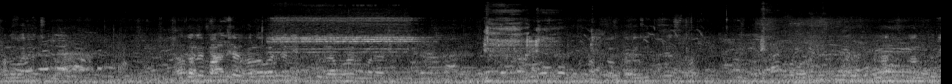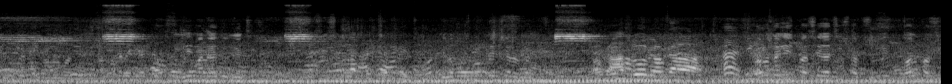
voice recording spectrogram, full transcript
ভালোবাসা ছিল দলের মানুষের ভালোবাসা নিয়ে ব্যবহার করা মানে পাশে আছি সবসময় পাশে।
